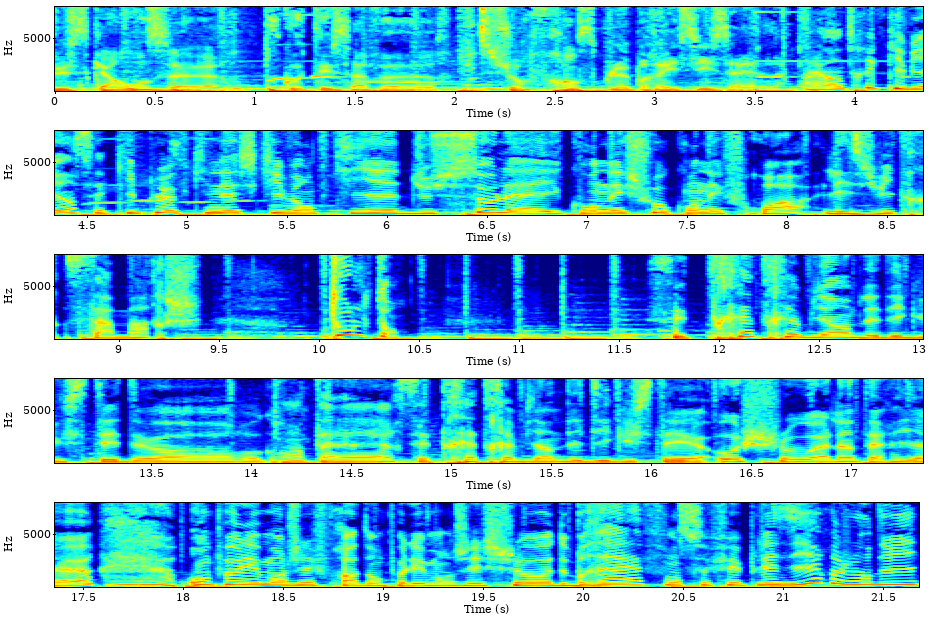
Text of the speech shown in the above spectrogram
Jusqu'à 11h, côté saveur, sur France Bleu Brésil. Alors un truc qui est bien, c'est qu'il pleuve, qu'il neige, qu'il vente, qu'il y ait du soleil, qu'on ait chaud, qu'on ait froid, les huîtres, ça marche tout le temps. C'est très très bien de les déguster dehors au grand air, c'est très très bien de les déguster au chaud à l'intérieur. On peut les manger froides, on peut les manger chaudes. Bref, on se fait plaisir aujourd'hui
